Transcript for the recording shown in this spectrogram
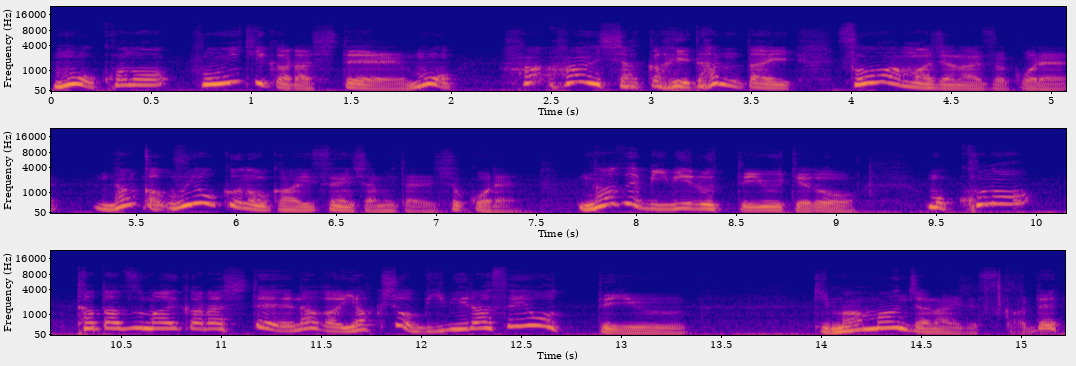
もうこの雰囲気からして、もう、反社会団体、そのまんまじゃないですか、これ。なんか右翼の外戦者みたいでしょ、これ。なぜビビるって言うけど、もうこの佇まいからして、なんか役所をビビらせようっていう、気満々じゃないですか。で、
